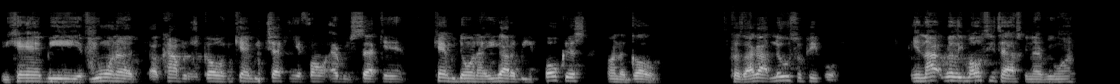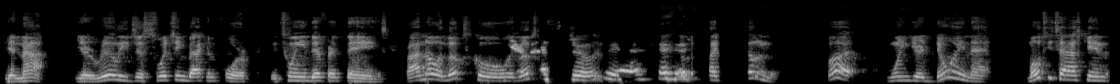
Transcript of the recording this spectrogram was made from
You can't be, if you want to accomplish a goal, you can't be checking your phone every second. Can't be doing that. You got to be focused on the goal. Because I got news for people. You're not really multitasking, everyone. You're not. You're really just switching back and forth between different things. But I know it looks cool. It looks That's true. Yeah. like But when you're doing that, multitasking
